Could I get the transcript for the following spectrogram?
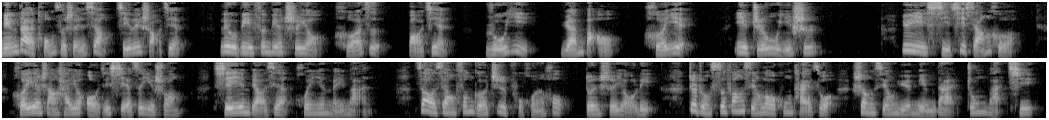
明代童子神像极为少见六臂分别持有盒子宝剑如意元宝荷叶一植物遗失。寓意喜气祥和荷叶上还有藕及鞋子一双谐音表现婚姻美满造像风格质朴浑厚敦实有力。这种四方形镂空台座盛行于明代中晚期。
